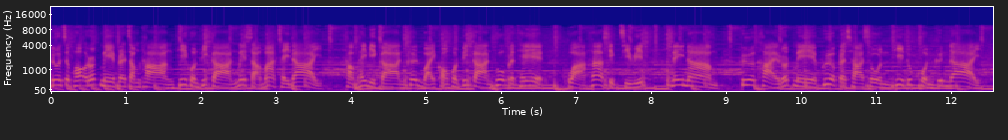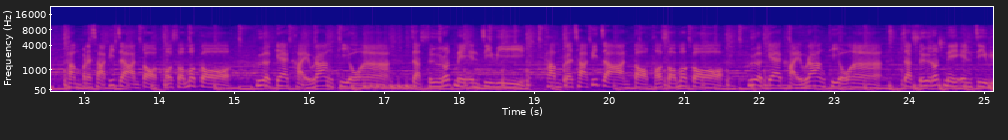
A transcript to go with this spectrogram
โดยเฉพาะรถเมล์ประจำทางที่คนพิการไม่สามารถใช้ได้ทำให้มีการเคลื่อนไหวของคนพิการทั่วประเทศกว่า 50 ชีวิต ในนามเครือข่ายรถเมล์เพื่อประชาชนที่ทุกคนขึ้นได้ ทำประชาพิจารณ์ต่อขอสมก เพื่อแก้ไขร่าง TOR จัดซื้อรถเมล์ NGV ทำประชาพิจารณ์ต่อขอสมก เพื่อแก้ไขร่าง TOR จัดซื้อรถเมล์ NGV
